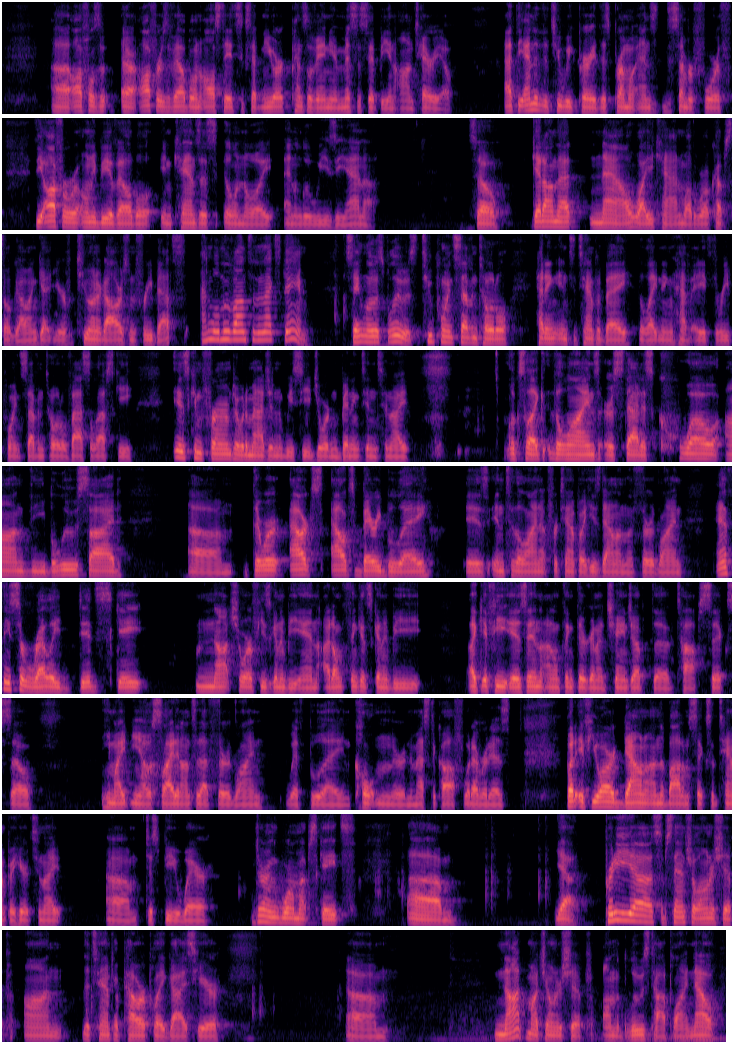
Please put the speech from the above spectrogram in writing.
Uh, offers, uh, offers available in all states except New York, Pennsylvania, Mississippi, and Ontario. At the end of the two week period, this promo ends December 4th. The offer will only be available in Kansas, Illinois, and Louisiana. So get on that now while you can, while the World Cup's still going. Get your $200 in free bets, and we'll move on to the next game. St. Louis Blues, 2.7 total heading into Tampa Bay. The Lightning have a 3.7 total. Vasilevskiy is confirmed. I would imagine we see Jordan Binnington tonight. Looks like the lines are status quo on the blue side. Um, there were Alex Alex Barré-Boulet is into the lineup for Tampa. He's down on the third line. Anthony Cirelli did skate. Not sure if he's going to be in. I don't think it's going to be like if he is in, I don't think they're going to change up the top six. So he might, you know, slide it onto that third line with Boulet and Colton or Namestnikov, whatever it is. But if you are down on the bottom six of Tampa here tonight, um, just be aware during warm up skates. Um, yeah, pretty uh, substantial ownership on the Tampa power play guys here. Um, not much ownership on the Blues top line. Now,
